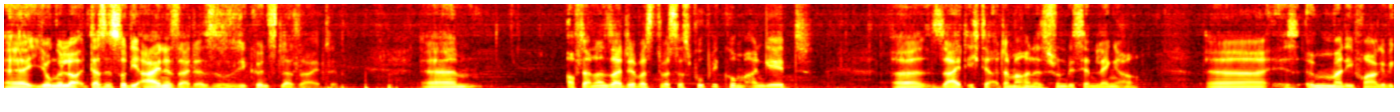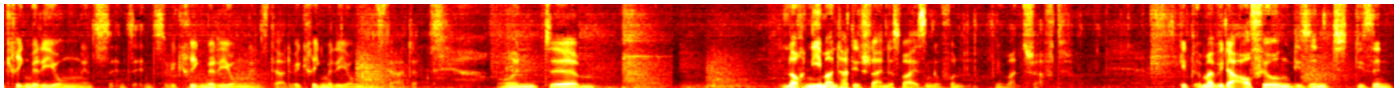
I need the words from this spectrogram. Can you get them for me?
Äh, junge Leute, das ist so die eine Seite, das ist so die Künstlerseite. Ähm, auf der anderen Seite, was, was das Publikum angeht, äh, seit ich Theater mache, das ist schon ein bisschen länger, äh, ist immer die Frage, wie kriegen wir die Jungen ins, ins, ins, wie kriegen wir die Jungen ins Theater, wie kriegen wir die Jungen ins Theater. Und ähm, noch niemand hat den Stein des Weisen gefunden, wie man es schafft. Es gibt immer wieder Aufführungen, die sind, die sind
